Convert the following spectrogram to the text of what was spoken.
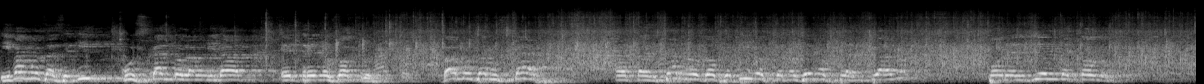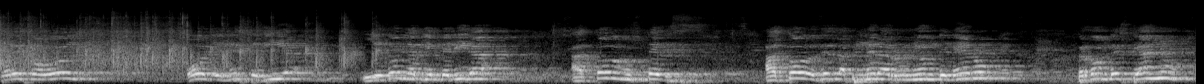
y vamos a seguir buscando la unidad entre nosotros. Vamos a buscar alcanzar los objetivos que nos hemos planteado por el bien de todos. Por eso hoy, hoy en este día, le doy la bienvenida a todos ustedes a todos es la primera reunión de enero, perdón, de este año.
